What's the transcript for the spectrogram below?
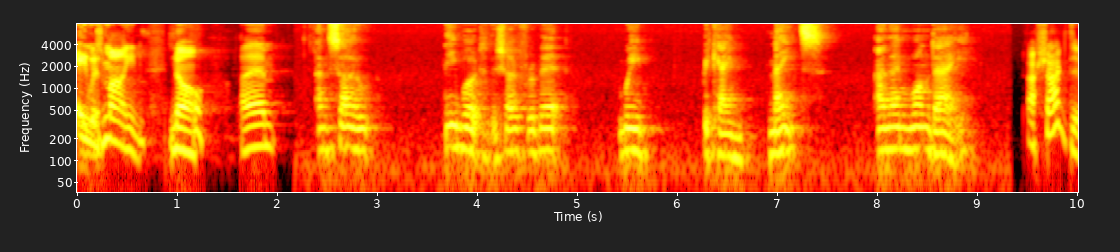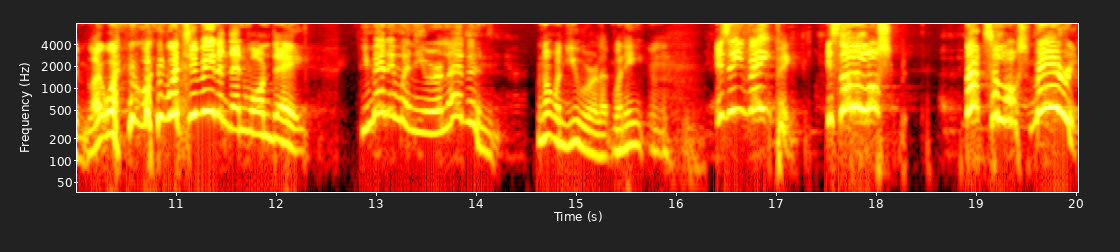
It was mine. No. Um, and so he worked at the show for a bit. We became mates. And then one day, I shagged him. Like, what, what, what do you mean? And then one day, you met him when you were eleven. Not when you were eleven. When he mm. is he vaping? Is that a lost? That's a lost Mary.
